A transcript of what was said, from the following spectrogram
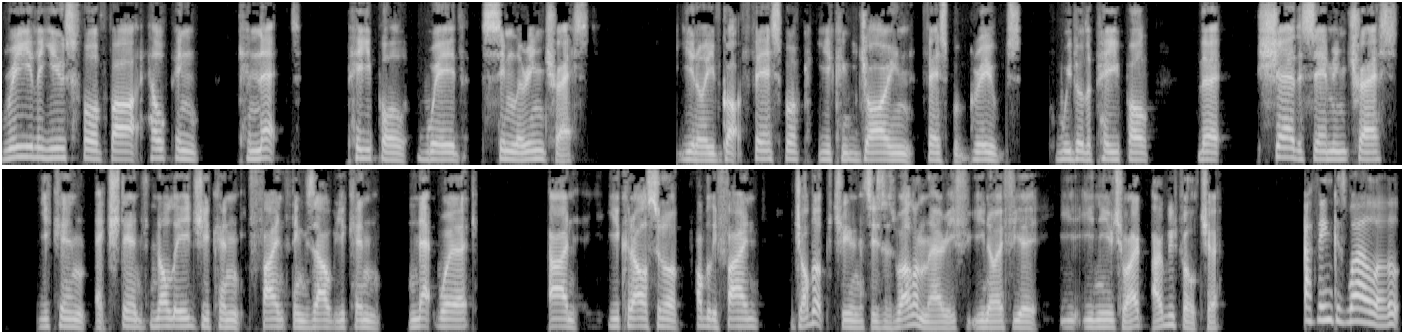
really useful for helping connect people with similar interests. You know, you've got Facebook, you can join Facebook groups with other people that share the same interests, you can exchange knowledge, you can find things out, you can network, and you can also probably find job opportunities as well on there if you know if you're you're new to agriculture. I think as well.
